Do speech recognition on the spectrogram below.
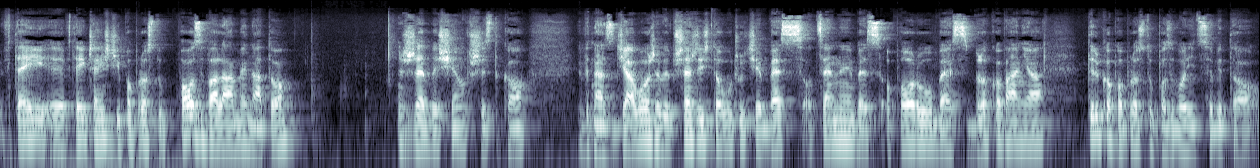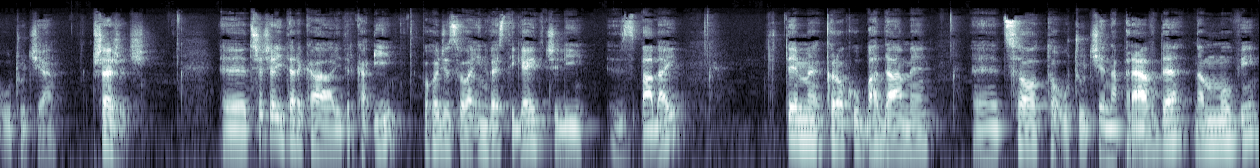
W tej, w tej części po prostu pozwalamy na to, żeby się wszystko w nas działo, żeby przeżyć to uczucie bez oceny, bez oporu, bez blokowania, tylko po prostu pozwolić sobie to uczucie przeżyć. E, trzecia literka, literka I, pochodzi od słowa investigate, czyli zbadaj. W tym kroku badamy, e, co to uczucie naprawdę nam mówi,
